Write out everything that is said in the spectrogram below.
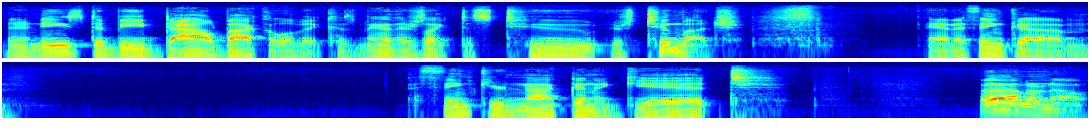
there needs to be dialed back a little bit because man, there's like just too there's too much, and I think um, I think you're not going to get. Well, I don't know.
